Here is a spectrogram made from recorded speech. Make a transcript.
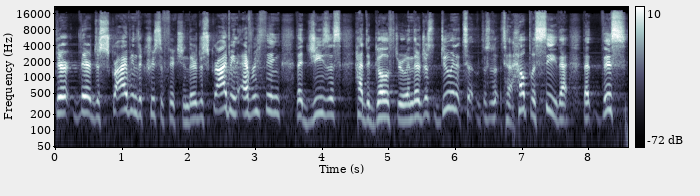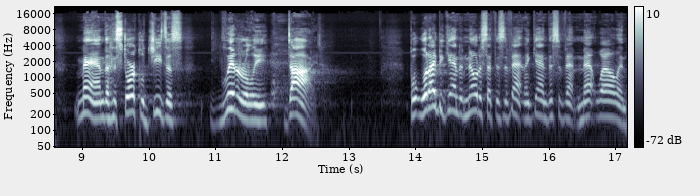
they're, they're describing the crucifixion. They're describing everything that Jesus had to go through. And they're just doing it to, to, help us see that, that this man, the historical Jesus, literally died. But what I began to notice at this event, and again, this event meant well, and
